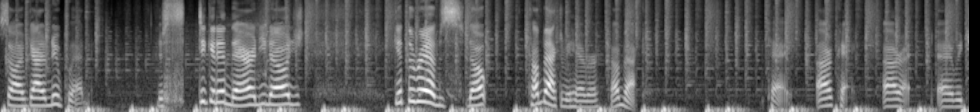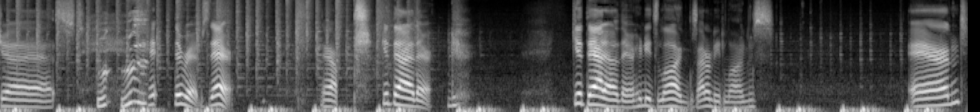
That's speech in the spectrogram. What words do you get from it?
So I've got a new plan. Just stick it in there and, you know, just get the ribs. Nope. Come back to me, Hammer. Come back. Okay. Okay. Alright. And we just hit the ribs. There. Now, psh, get that out of there. get that out of there. Who needs lungs? I don't need lungs. And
